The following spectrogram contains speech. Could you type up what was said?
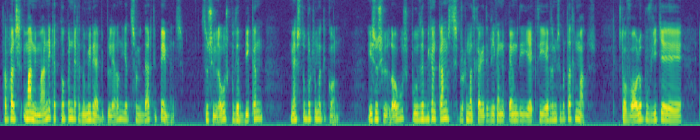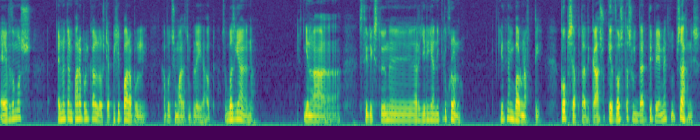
Θα βγάλεις money money 150 εκατομμύρια επιπλέον για τα solidarity payments στους συλλόγους που δεν μπήκαν μέσα των προκριματικών. ή στους συλλόγους που δεν μπήκαν καν στις προκριματικά γιατί βγήκαν 5η, 6η, 7η στο πρωτάθλημά τους. Στο Βόλο που βγήκε 7ο ενώ ήταν πάρα πολύ καλός και απήχε πάρα πολύ από τις ομάδες των play out. Στον Μπας Για να στηρίξει την ε, αργυρία νίκη του χρόνου. Γιατί να μην πάρουν αυτοί. Κόψε από τα δικά σου και δώσε τα solidarity payments που ψάχνεις.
